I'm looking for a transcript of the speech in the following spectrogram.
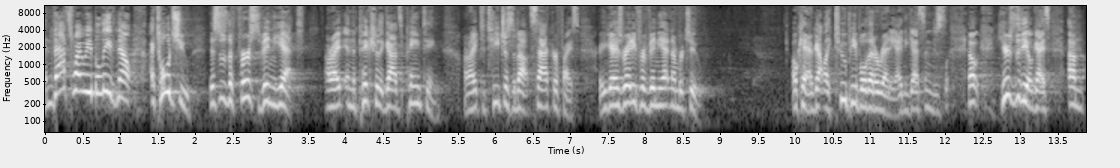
And that's why we believe. Now, I told you, this was the first vignette, all right, in the picture that God's painting, all right, to teach us about sacrifice. Are you guys ready for vignette number two? Okay, I've got like two people that are ready. I guess I'm just. Oh, here's the deal, guys. Um,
